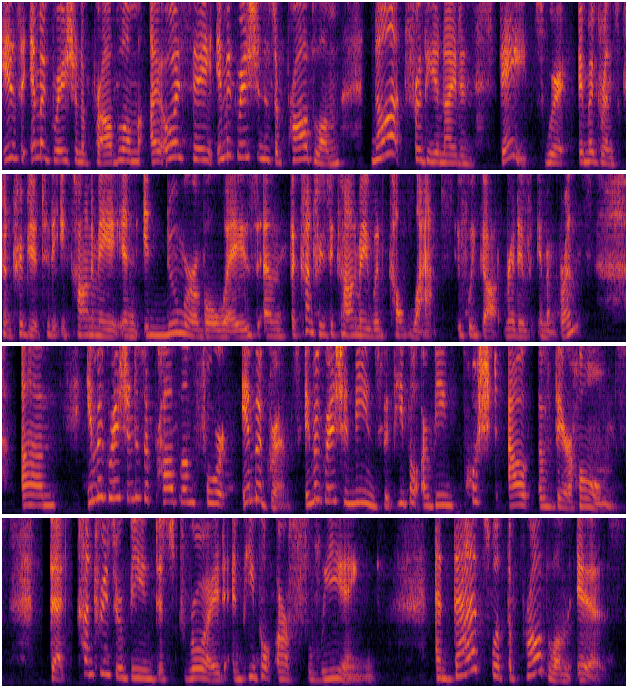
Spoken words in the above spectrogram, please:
is immigration a problem? I always say immigration is a problem not for the United States, where immigrants contribute to the economy in innumerable ways, and the country's economy would collapse if we got rid of immigrants. Um, immigration is a problem for immigrants. Immigration means that people are being pushed out of their homes, that countries are being destroyed, and people are fleeing. And that's what the problem is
